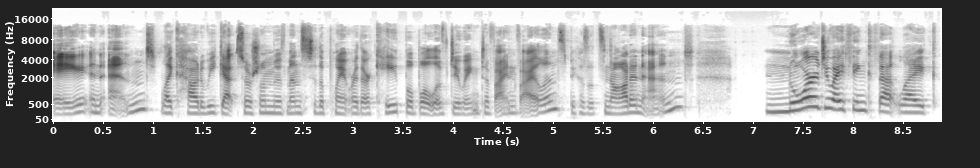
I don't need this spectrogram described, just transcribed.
a an end like how do we get social movements to the point where they're capable of doing divine violence because it's not an end nor do i think that like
